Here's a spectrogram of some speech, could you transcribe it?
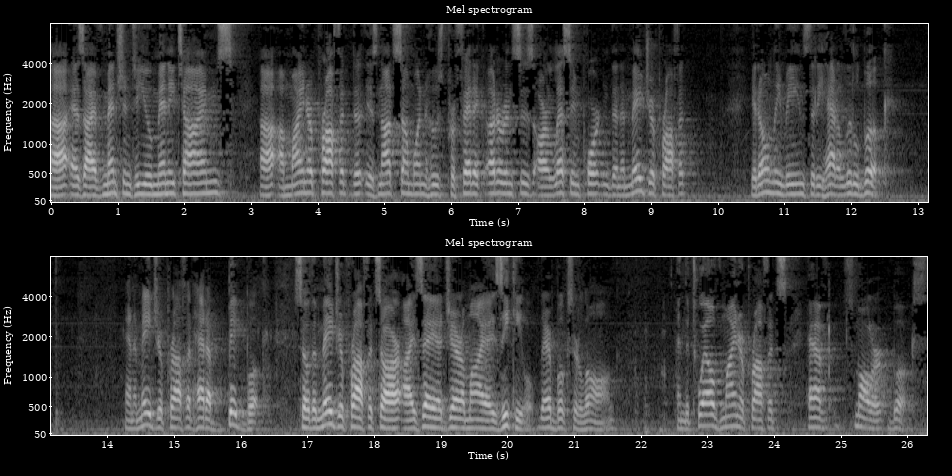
Uh, as I've mentioned to you many times, uh, a minor prophet is not someone whose prophetic utterances are less important than a major prophet. It only means that he had a little book. And a major prophet had a big book. So the major prophets are Isaiah, Jeremiah, Ezekiel. Their books are long. And the 12 minor prophets have smaller books.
